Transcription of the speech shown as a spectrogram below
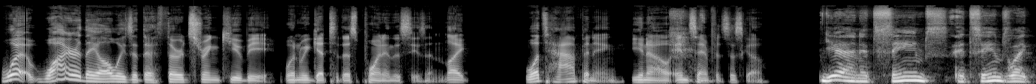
what why are they always at their third string QB when we get to this point in the season? Like what's happening, you know, in San Francisco? Yeah, and it seems it seems like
